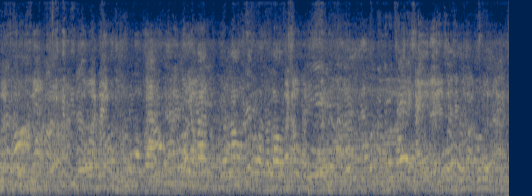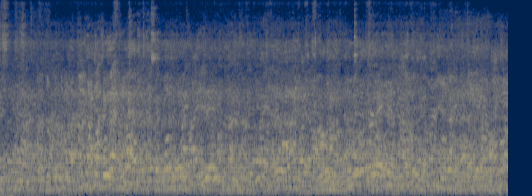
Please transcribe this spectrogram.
องนี้ดูเขามันโอ้ยอย่าทำตัวนี้บอสแถวผมจะกินคือมันกูเชื้อหันมาไปปั๊บจะกิน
